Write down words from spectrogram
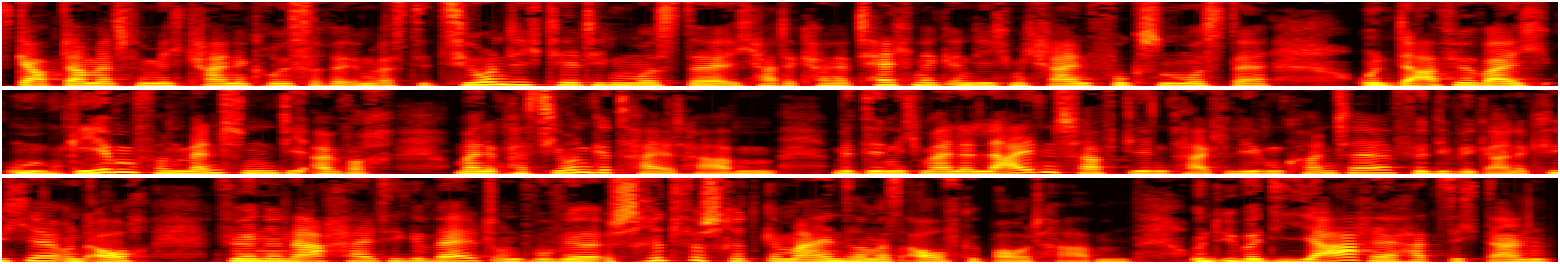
Es gab damals für mich keine größere Investition, die ich tätigen musste. Ich hatte keine Technik, in die ich mich reinfuchsen musste. Und dafür war ich umgeben von Menschen, die einfach meine Passion geteilt haben, mit denen ich meine Leidenschaft jeden Tag leben konnte für die vegane Küche und auch für eine nachhaltige Welt und wo wir Schritt für Schritt gemeinsam was aufgebaut haben. Und über die Jahre hat sich dann dann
